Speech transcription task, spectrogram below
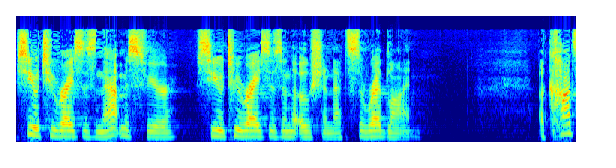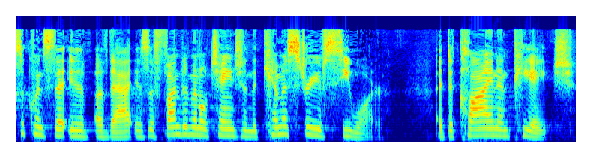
CO2 rises in the atmosphere, CO2 rises in the ocean. That's the red line. A consequence of that is a fundamental change in the chemistry of seawater, a decline in pH.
